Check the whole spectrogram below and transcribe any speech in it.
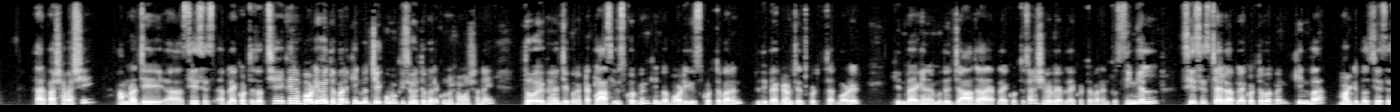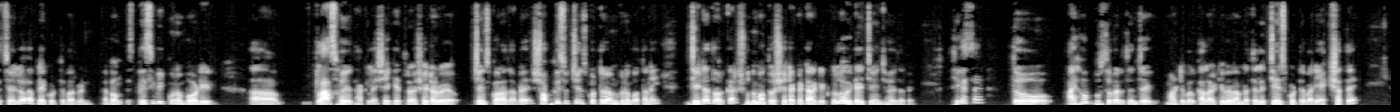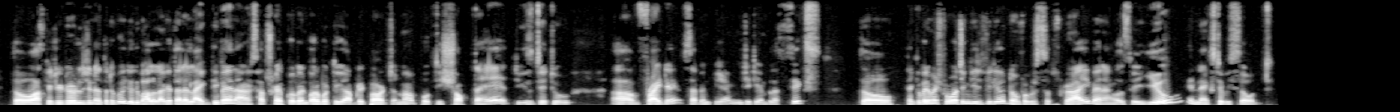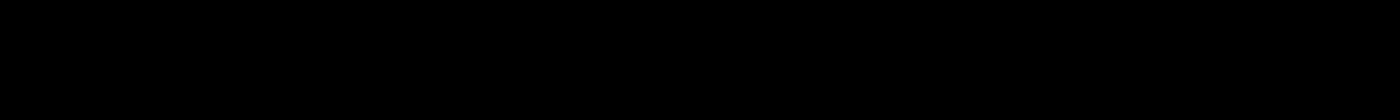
তার পাশাপাশি আমরা যে সিএসএস অ্যাপ্লাই করতে যাচ্ছি, এখানে বডি হতে পারে কিংবা যে কোনো কিছু হতে পারে, কোনো সমস্যা নেই। তো এখানে যে কোনো একটা ক্লাস ইউজ করবেন কিংবা বডি ইউজ করতে পারেন। যদি ব্যাকগ্রাউন্ড চেঞ্জ করতে চান বডির কিংবা এখানের মধ্যে যা যা অ্যাপ্লাই করতে চান সেভাবে অ্যাপ্লাই করতে পারেন। তো সিঙ্গেল সিএসএস চাইলেও অ্যাপ্লাই করতে পারবেন, কিংবা মাল্টিপল সিএসএস চাইলেও অ্যাপ্লাই করতে পারবেন। এবং স্পেসিফিক কোনো বডির ক্লাস হয়ে থাকলে, সেক্ষেত্রে সেটারও চেঞ্জ করা যাবে। সব কিছু চেঞ্জ করতে হবে এমন কোনো কথা নেই। যেটা দরকার, শুধুমাত্র সেটাকে টার্গেট করলে ওইটাই চেঞ্জ হয়ে যাবে। ঠিক আছে? তো আই হোপ বুঝতে পেরেছেন যে মাল্টিপল কালার কীভাবে আমরা তাহলে চেঞ্জ করতে পারি একসাথে। তো আজকে টিউটোরিয়ালের জন্য এতটুকুই। যদি ভালো লাগে তাহলে লাইক দিবেন আর সাবস্ক্রাইব করবেন পরবর্তী আপডেট পাওয়ার জন্য প্রতি সপ্তাহে Tuesday to Friday seven P M GTM plus six তো thank you much for watching this video. Don't forget to subscribe and I will see you in next episode.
